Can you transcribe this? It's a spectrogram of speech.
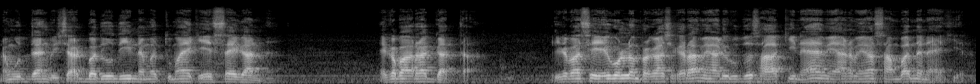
නමුත් දැන් රිචඩ් බදූදීන් නැමතුමාගේ කේස් එක ගන්න. එකපාරක් ගත්තා. ඊට පස්සේ ඒගොල්ලන් ප්‍රකාශ කරා මෙයාට විරුද්ධ සාක්ෂි නැහැ මෙයාට මේවා සම්බන්ධ නැහැ කියලා.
